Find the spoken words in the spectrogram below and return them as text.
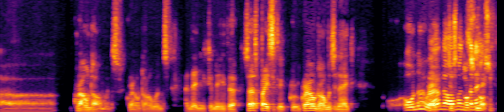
uh, ground almonds ground almonds and then you can either so that's basically ground almonds and egg or no Ground egg just almonds lots and lots egg? of-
